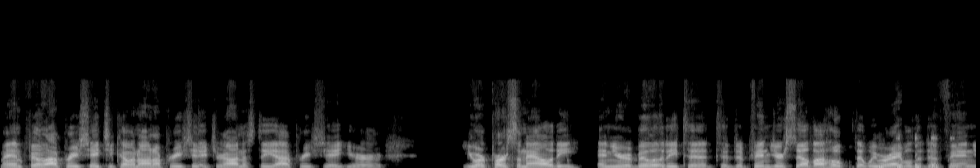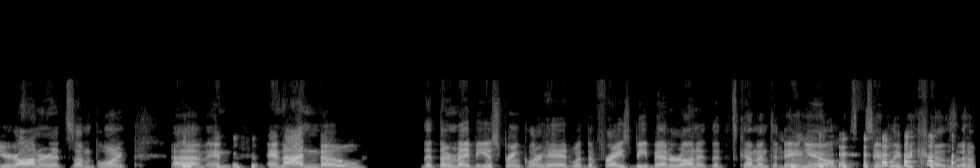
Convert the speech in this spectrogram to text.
man, Phil. I appreciate you coming on. I appreciate your honesty. I appreciate your your personality and your ability to to defend yourself. I hope that we were able to defend your honor at some point. Um, and and I know that there may be a sprinkler head with the phrase "be better" on it that's coming to Danielle simply because of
